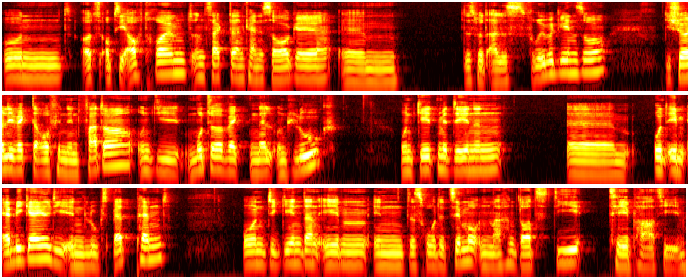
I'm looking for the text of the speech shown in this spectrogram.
und ob sie auch träumt und sagt dann keine Sorge, ähm, das wird alles vorübergehen so. Die Shirley weckt daraufhin den Vater und die Mutter weckt Nell und Luke und geht mit denen ähm, und eben Abigail, die in Lukes Bett pennt. Und die gehen dann eben in das rote Zimmer und machen dort die Teeparty.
